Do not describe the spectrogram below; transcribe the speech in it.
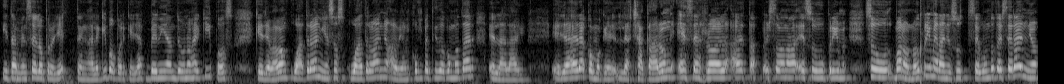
y también se lo proyecten al equipo porque ellas venían de unos equipos que llevaban cuatro años y esos cuatro años habían competido como tal en la live. Ella era como que le achacaron ese rol a estas personas en su prim su bueno no primer año su segundo tercer año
